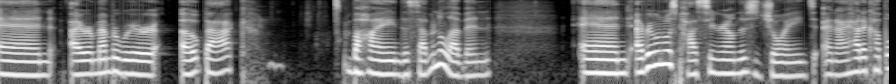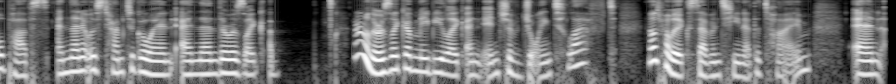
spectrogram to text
And I remember we were out back behind the 7 Eleven and everyone was passing around this joint and I had a couple puffs and then it was time to go in and then there was like a I don't know, there was like a maybe like an inch of joint left. I was probably like 17 at the time and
